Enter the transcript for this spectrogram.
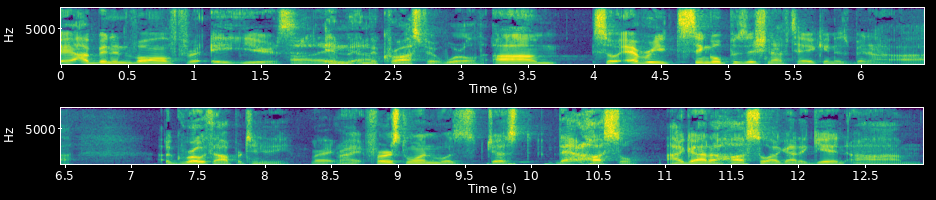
I've been involved for eight years Oh, in, in the. CrossFit world. Um, so every single position I've taken has been a, a, a growth opportunity. Right. Right. First one was just that hustle. I got to hustle. I got to get um,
